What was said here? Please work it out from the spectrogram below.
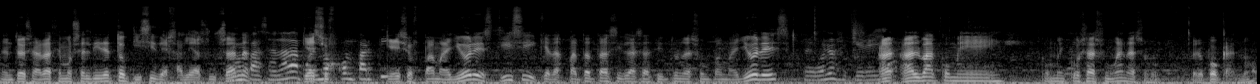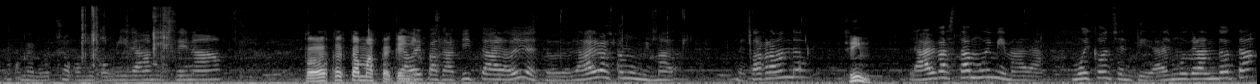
Entonces ahora hacemos el directo. Kisi, déjale a Susana. No pasa nada, que podemos eso, compartir. que eso es para mayores, Kisi. Que las patatas y las aceitunas son para mayores. Pero bueno, si quiere ya. Al- Alba come, come cosas humanas o no, pero pocas, ¿no? Come mucho con mi comida, mi cena. Pero es que está más Le doy pequeña. patatita, le doy de todo. La Alba está muy mimada. ¿Me estás grabando? Sí. La Alba está muy mimada, muy consentida. Es muy grandota,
